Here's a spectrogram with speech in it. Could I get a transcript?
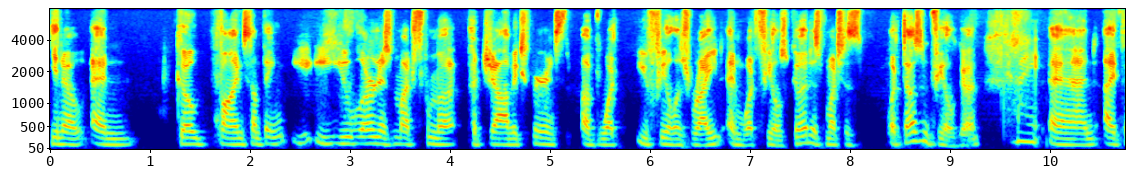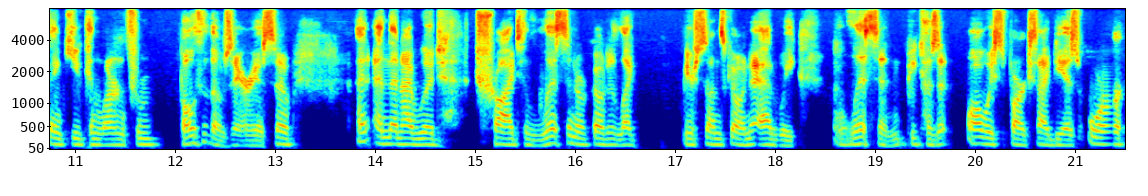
you know, and go find something. You, you learn as much from a, a job experience of what you feel is right and what feels good as much as what doesn't feel good. Right. And I think you can learn from both of those areas. So, and, and then I would try to listen or go to like your son's going to Adweek, listen because it always sparks ideas or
